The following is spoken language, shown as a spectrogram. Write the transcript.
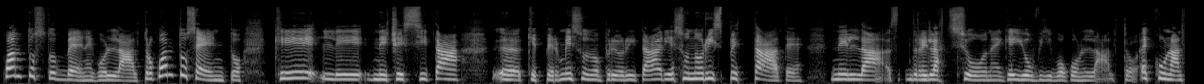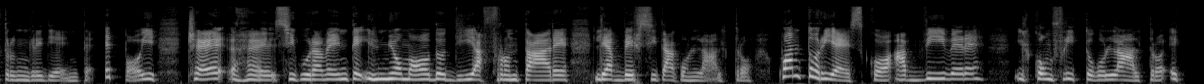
Quanto sto bene con l'altro? Quanto sento che le necessità eh, che per me sono prioritarie sono rispettate nella relazione che io vivo con l'altro? Ecco un altro ingrediente. E poi c'è eh, sicuramente il mio modo di affrontare le avversità con l'altro. Quanto riesco a vivere il conflitto con l'altro e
